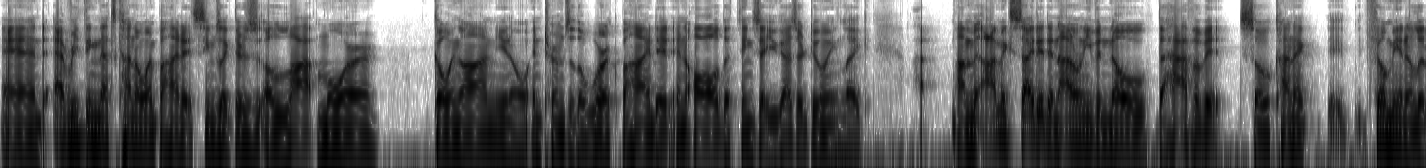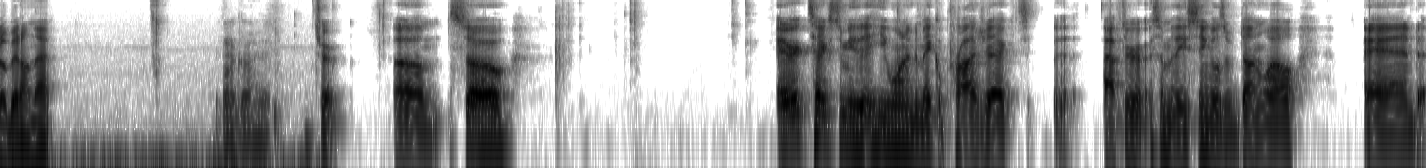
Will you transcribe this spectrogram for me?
and everything that's kind of went behind it. It seems like there's a lot more going on, you know, in terms of the work behind it and all the things that you guys are doing. Like, I- I'm I'm excited, and I don't even know the half of it. So, kind of fill me in a little bit on that. You want to go ahead? Sure. Um, so Eric texted me that he wanted to make a project uh, after some of these singles have done well, and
